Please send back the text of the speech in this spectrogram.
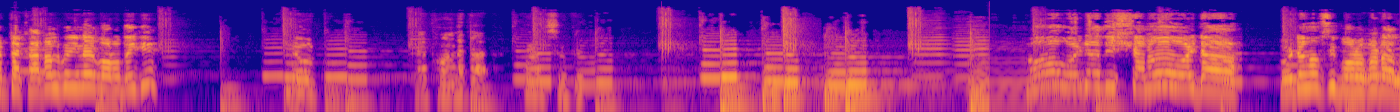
একটা কাঁঠাল নাই বড় দেখি। ফোনটা ধর। আচ্ছা, ও ওইটা দিস কেন ওইটা। ওইটা ভাবছি বড় কাঁঠাল।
